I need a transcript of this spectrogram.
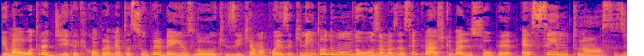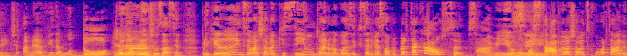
E uma outra dica que complementa super bem os looks e que é uma coisa que nem todo mundo usa, mas eu sempre acho que vale super, é cinto. Nossa, gente, a minha vida mudou quando eu aprendi a usar cinto. Porque antes eu achava que cinto era uma coisa que servia só pra apertar a calça, sabe? E eu não Sim. gostava, eu achava desconfortável.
